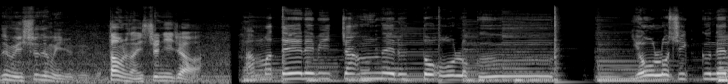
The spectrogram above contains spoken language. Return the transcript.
でも一緒でもいいよ全然。田村さん一緒にじゃあ。ハマテレビチャンネル登録。よろしくね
